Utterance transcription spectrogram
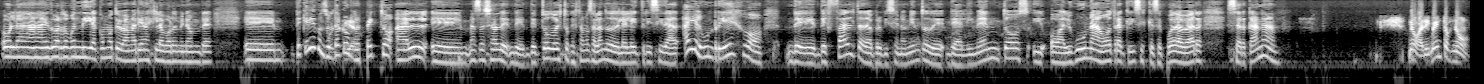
Hola Eduardo, buen día. ¿Cómo te va? Mariana Gilaborde, mi nombre. Eh, te quería consultar con respecto al, eh, más allá de, todo esto que estamos hablando de la electricidad, ¿hay algún riesgo de, falta de aprovisionamiento de, alimentos y, o alguna otra crisis que se pueda ver cercana? No, alimentos no.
